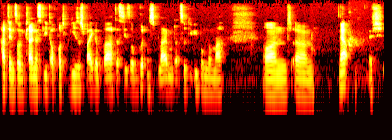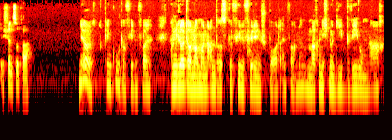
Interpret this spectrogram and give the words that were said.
hat denen so ein kleines Lied auf Portugiesisch beigebracht, dass die so im Rhythmus bleiben und dazu die Übung gemacht. Und ähm, ja, ich, ich finde es super. Ja, das klingt gut auf jeden Fall. Haben die Leute auch nochmal ein anderes Gefühl für den Sport einfach, ne? Machen nicht nur die Bewegungen nach.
